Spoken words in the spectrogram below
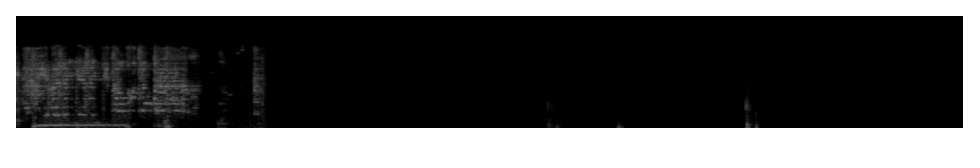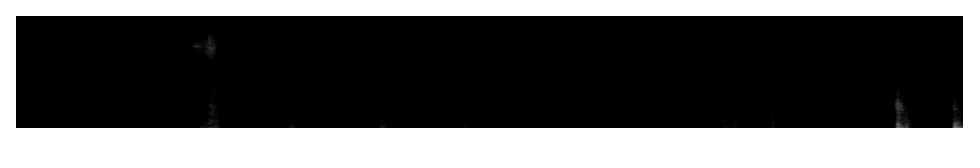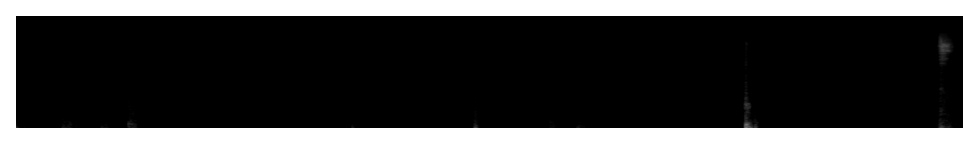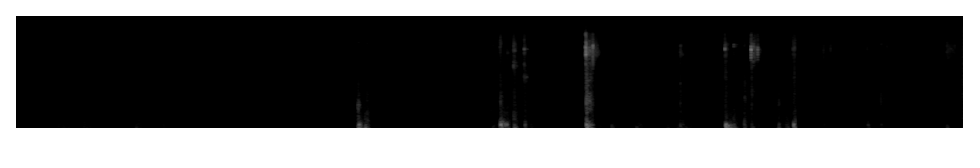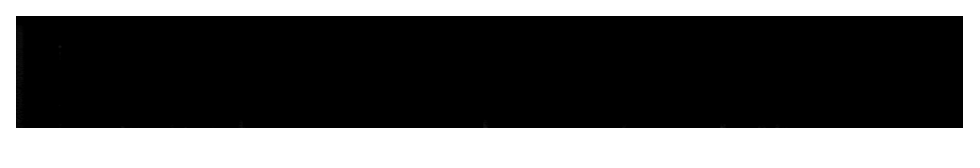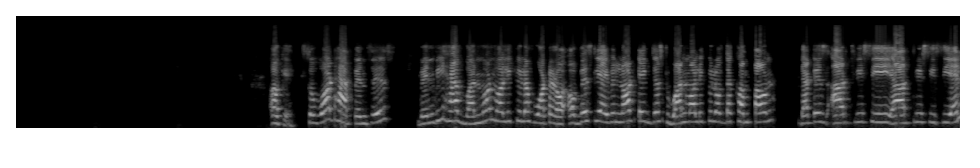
Okay, so what happens is when we have one more molecule of water, obviously I will not take just one molecule of the compound that is R3C, R3CCl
